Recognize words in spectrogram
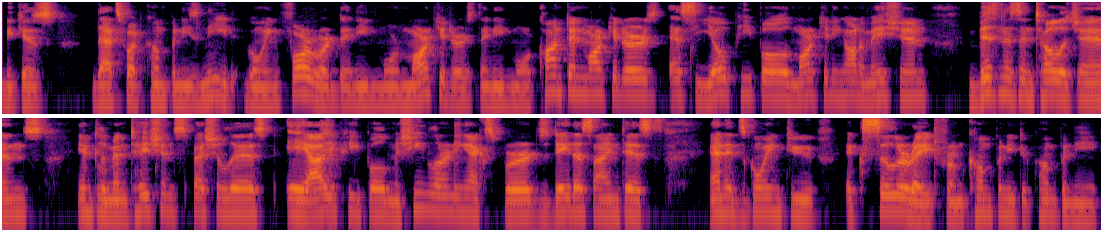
because that's what companies need going forward. They need more marketers. They need more content marketers seo people marketing automation business intelligence implementation specialists, AI people, machine learning experts, data scientists, and it's going to accelerate from company to company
